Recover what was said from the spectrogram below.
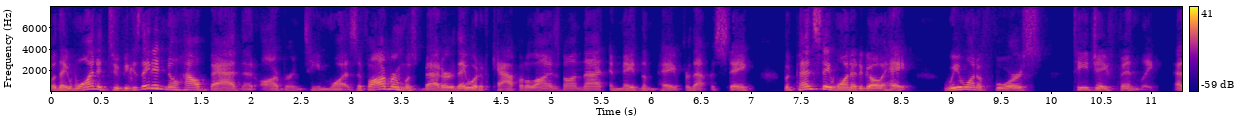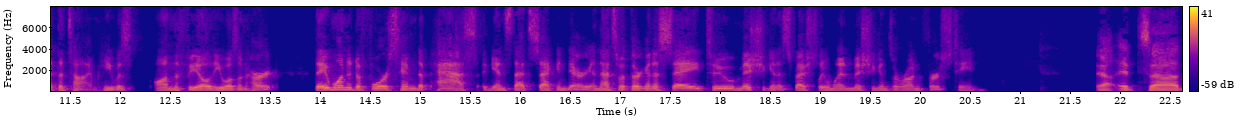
but they wanted to because they didn't know how bad that Auburn team was. If Auburn was better, they would have capitalized on that and made them pay for that mistake. But Penn State wanted to go, hey, we want to force TJ Finley at the time. He was on the field, he wasn't hurt. They wanted to force him to pass against that secondary. And that's what they're going to say to Michigan, especially when Michigan's a run first team. Yeah, it's uh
